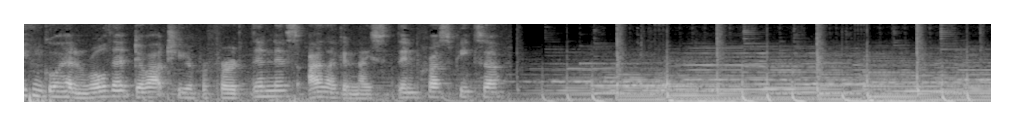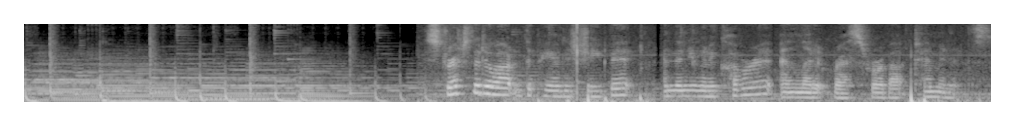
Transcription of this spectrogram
You can go ahead and roll that dough out to your preferred thinness. I like a nice thin crust pizza. Stretch the dough out in the pan to shape it, and then you're going to cover it and let it rest for about 10 minutes.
